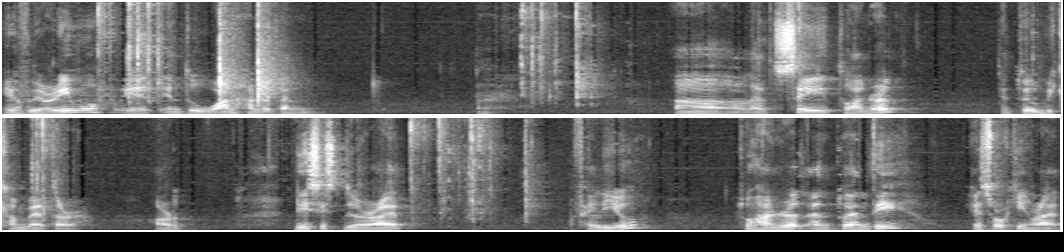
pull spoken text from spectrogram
If we remove it into 100 and uh, let's say 200, it will become better. Or this is the right value, 220 is working right.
